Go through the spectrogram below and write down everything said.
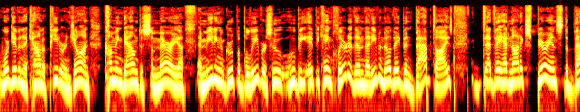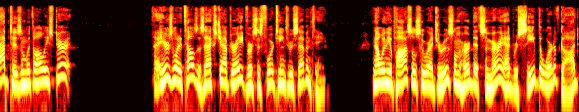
we're given an account of Peter and John coming down to Samaria and meeting a group of believers who, who be, it became clear to them that even though they'd been baptized, that they had not experienced the baptism with the Holy Spirit. Uh, here's what it tells us Acts chapter 8, verses 14 through 17. Now, when the apostles who were at Jerusalem heard that Samaria had received the word of God,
